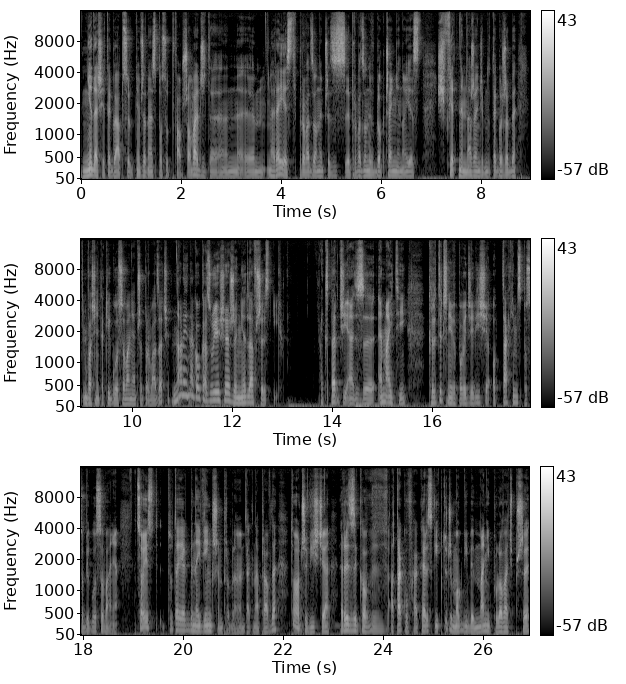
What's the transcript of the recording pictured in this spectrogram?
nie da się tego absolutnie w żaden sposób fałszować, że ten rejestr prowadzony, przez, prowadzony w blockchainie no jest świetnym narzędziem do tego, żeby właśnie takie głosowania przeprowadzać, no ale jednak okazuje się, że nie dla wszystkich. Eksperci z MIT krytycznie wypowiedzieli się o takim sposobie głosowania. Co jest tutaj jakby największym problemem tak naprawdę, to oczywiście ryzyko ataków hakerskich, którzy mogliby manipulować przy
